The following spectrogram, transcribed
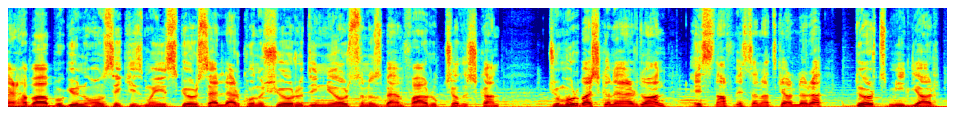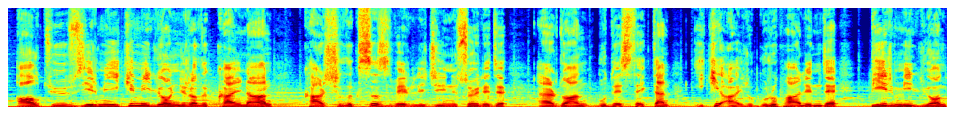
Merhaba, bugün 18 Mayıs Görseller Konuşuyor'u dinliyorsunuz. Ben Faruk Çalışkan. Cumhurbaşkanı Erdoğan, esnaf ve sanatkarlara 4 milyar 622 milyon liralık kaynağın karşılıksız verileceğini söyledi. Erdoğan bu destekten iki ayrı grup halinde 1 milyon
